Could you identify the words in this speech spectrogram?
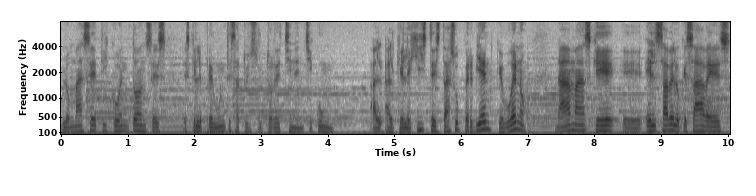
lo más ético entonces es que le preguntes a tu instructor de Chinen Chikung. Al, que elegiste está súper bien, qué bueno. Nada más que eh, él sabe lo que sabes,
